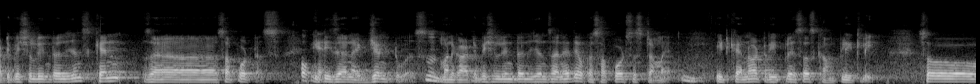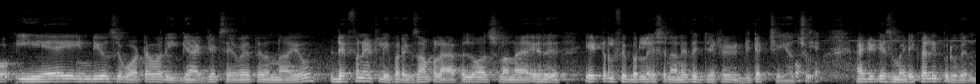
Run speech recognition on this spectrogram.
artificial intelligence can support us. It is an adjunct to us మనకి ఆర్టిఫిషియల్ ఇంటెలిజెన్స్ అనేది ఒక సపోర్ట్ సిస్టమే it can not replace us completely so ఈ ఏఐ ఇండ్యూస్ వాట్ ఎవర్ ఈ గ్యాడ్జెట్స్ ఏవైతే ఉన్నాయో డెఫినెట్లీ ఫర్ ఎగ్జాంపుల్ యాపిల్ వాచ్లోనే ఏట్రల్ ఫిబ్రిలేషన్ అనేది డిటెక్ట్ చేయొచ్చు. And it is medically proven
